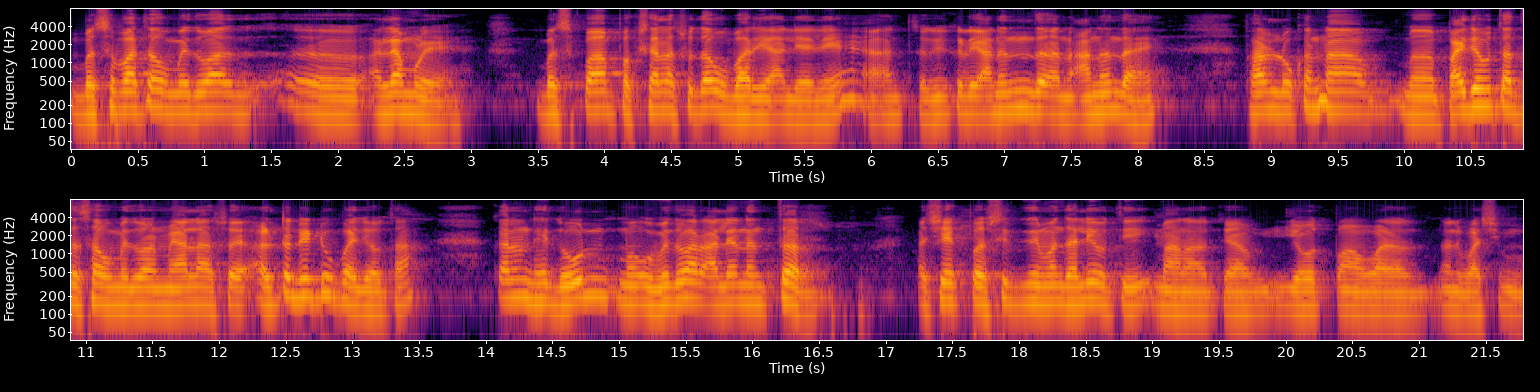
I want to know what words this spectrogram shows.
बसपाचा उमेदवार आल्यामुळे बसपा पक्षालासुद्धा उभारी आलेली आहे आणि सगळीकडे आनंद आनंद आहे. फार लोकांना पाहिजे होता तसा उमेदवार मिळाला असं अल्टरनेटिव्ह पाहिजे होता. कारण हे दोन म, उमेदवार आल्यानंतर अशी एक परिस्थिती निर्माण झाली होती महाराष्ट्र त्या यवतमाळ वा आणि वाशिम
